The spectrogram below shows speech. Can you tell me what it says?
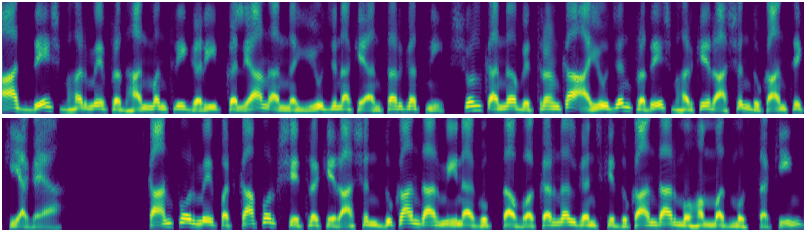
आज देश भर में प्रधानमंत्री गरीब कल्याण अन्न योजना के अंतर्गत निःशुल्क अन्न वितरण का आयोजन प्रदेश भर के राशन दुकान से किया गया। कानपुर में पटकापुर क्षेत्र के राशन दुकानदार मीना गुप्ता व कर्नलगंज के दुकानदार मोहम्मद मुस्तकीम,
